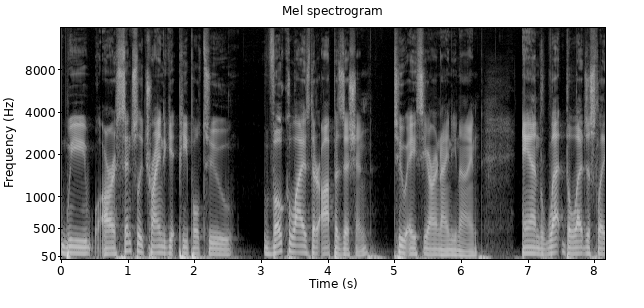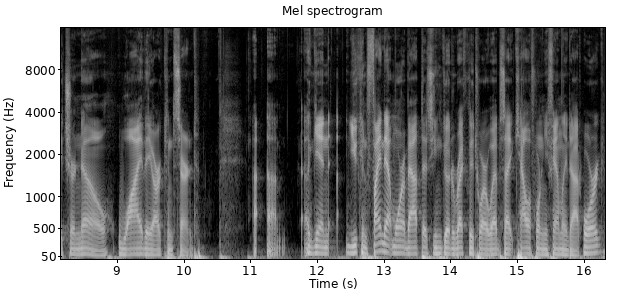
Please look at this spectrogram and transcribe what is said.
we are essentially trying to get people to vocalize their opposition to ACR 99 and let the legislature know why they are concerned. Uh, um, again, you can find out more about this. You can go directly to our website, californiafamily.org.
